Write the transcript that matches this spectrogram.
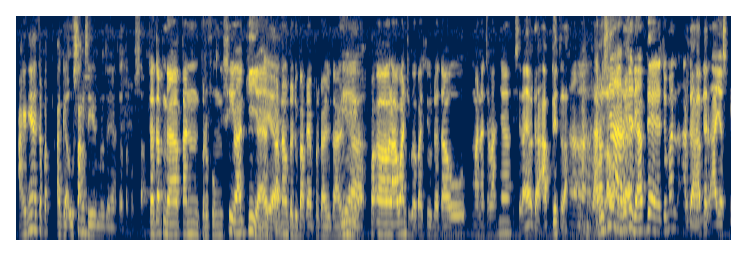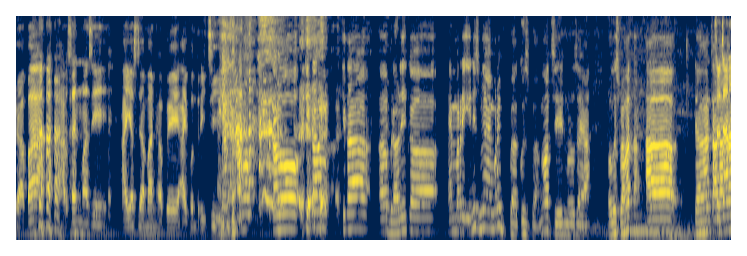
akhirnya cepet agak usang sih menurut saya. tetap usang tetap nggak akan berfungsi lagi ya Iya. karena udah dipakai berkali-kali Iya. Eh, lawan juga pasti udah tahu mana celahnya istilahnya udah update lah Heeh. Lawan-lawan harusnya udah- harusnya diupdate cuman udah Arsene Wenger- update iOS berapa Arsen masih iOS zaman HP iPhone 3G kalau kalau kita kita uh, beralih ke Emery ini sebenarnya Emery bagus banget sih menurut saya bagus banget uh, dengan catatan secara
